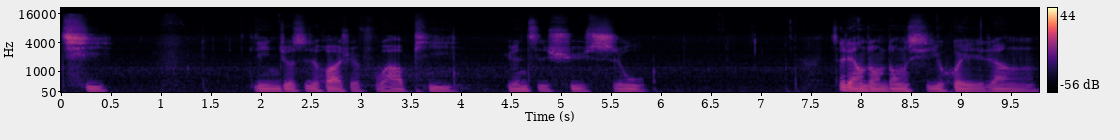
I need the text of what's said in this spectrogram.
七；磷就是化学符号 P，原子序十五。这两种东西会让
